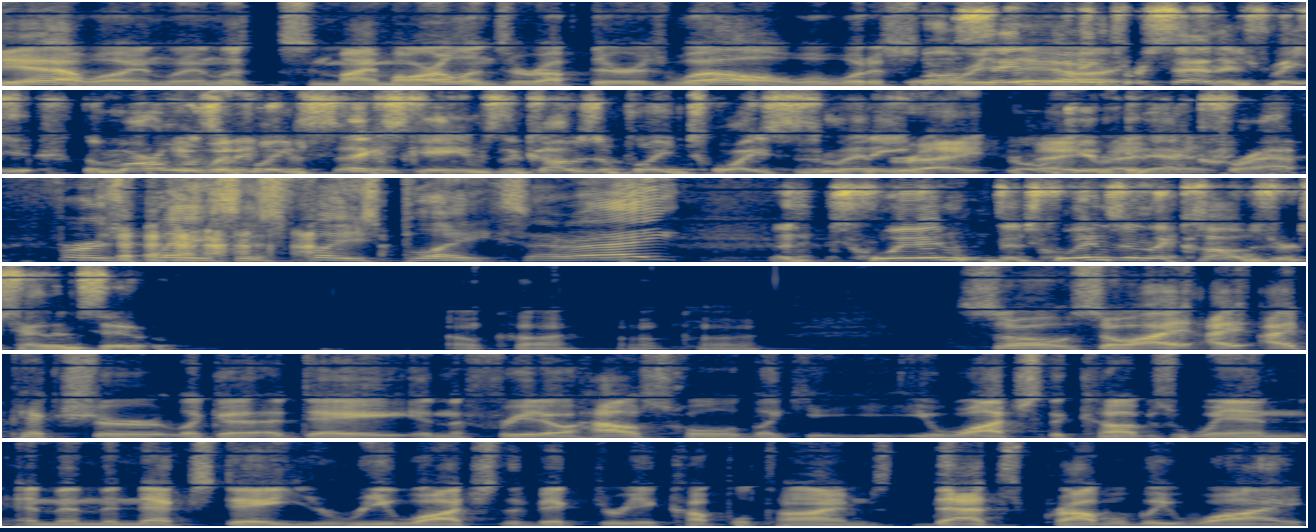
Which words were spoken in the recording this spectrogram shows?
Yeah, well, and, and listen, my Marlins are up there as well. Well, what a story Well, story same they winning are. percentage, but you, the Marlins have winning played six games. The Cubs have played twice as many. Right, Don't right, give me that right. crap. First place is first place, all right? The twin, the Twins and the Cubs are ten and two. Okay, okay. So, so I, I, I picture like a, a day in the Frito household, like you, you watch the Cubs win, and then the next day you rewatch the victory a couple times. That's probably why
